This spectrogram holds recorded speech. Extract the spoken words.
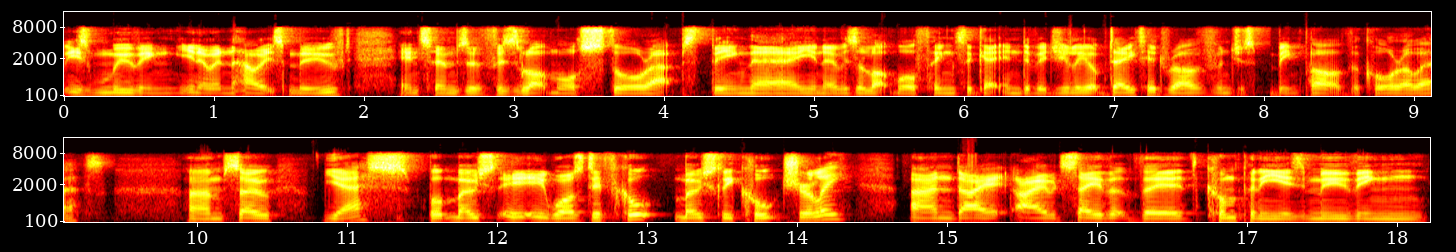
is moving, you know, and how it's moved in terms of there's a lot more store apps being there, you know, there's a lot more things that get individually updated rather than just being part of the core OS. Um, so yes, but most it, it was difficult, mostly culturally and I, I would say that the company is moving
